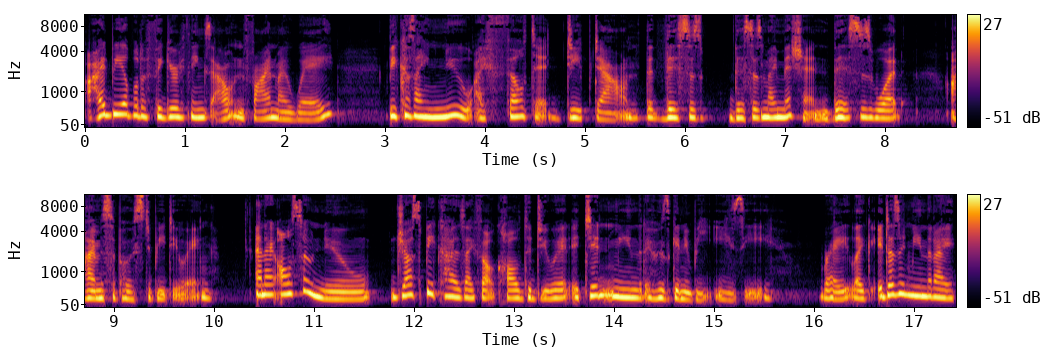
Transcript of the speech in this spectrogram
I'd be able to figure things out and find my way because I knew I felt it deep down that this is this is my mission. This is what I'm supposed to be doing. And I also knew just because I felt called to do it, it didn't mean that it was going to be easy, right? Like it doesn't mean that I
